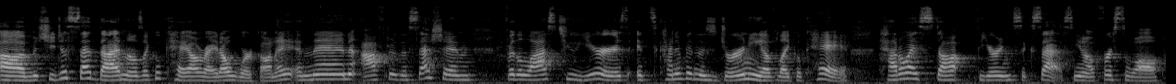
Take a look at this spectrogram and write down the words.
Um, she just said that, and I was like, okay, all right, I'll work on it. And then after the session, for the last two years, it's kind of been this journey of like, okay, how do I stop fearing success? You know, first of all,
